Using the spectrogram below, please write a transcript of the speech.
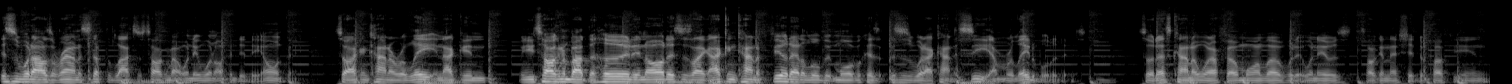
this is what I was around and stuff the LOX was talking about when they went off and did their own thing. So I can kind of relate and I can when you're talking about the hood and all this is like I can kind of feel that a little bit more because this is what I kind of see. I'm relatable to this. So that's kind of where I fell more in love with it when they was talking that shit to Puffy and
